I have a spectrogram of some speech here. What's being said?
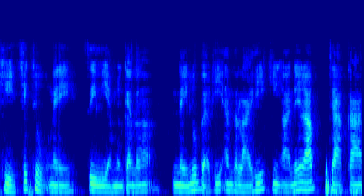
ขีดเช็คถูกในสี่เหลี่ยมเหมือนกันแล้วก็ในรูปแบบที่อันตรายที่กิ่งอาจได้รับจากการ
